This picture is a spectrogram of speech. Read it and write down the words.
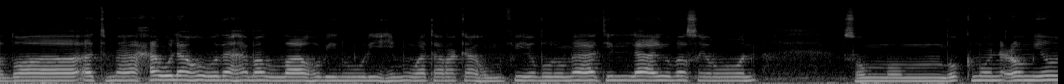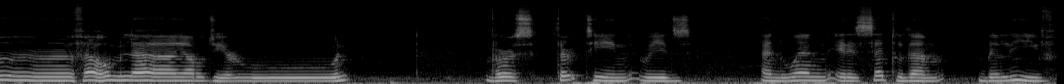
أضاءت ما حوله ذهب الله بنورهم وتركهم في ظلمات لا يبصرون. صم بكم عمي فهم لا يرجعون Verse 13 reads, And when it is said to them, Believe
